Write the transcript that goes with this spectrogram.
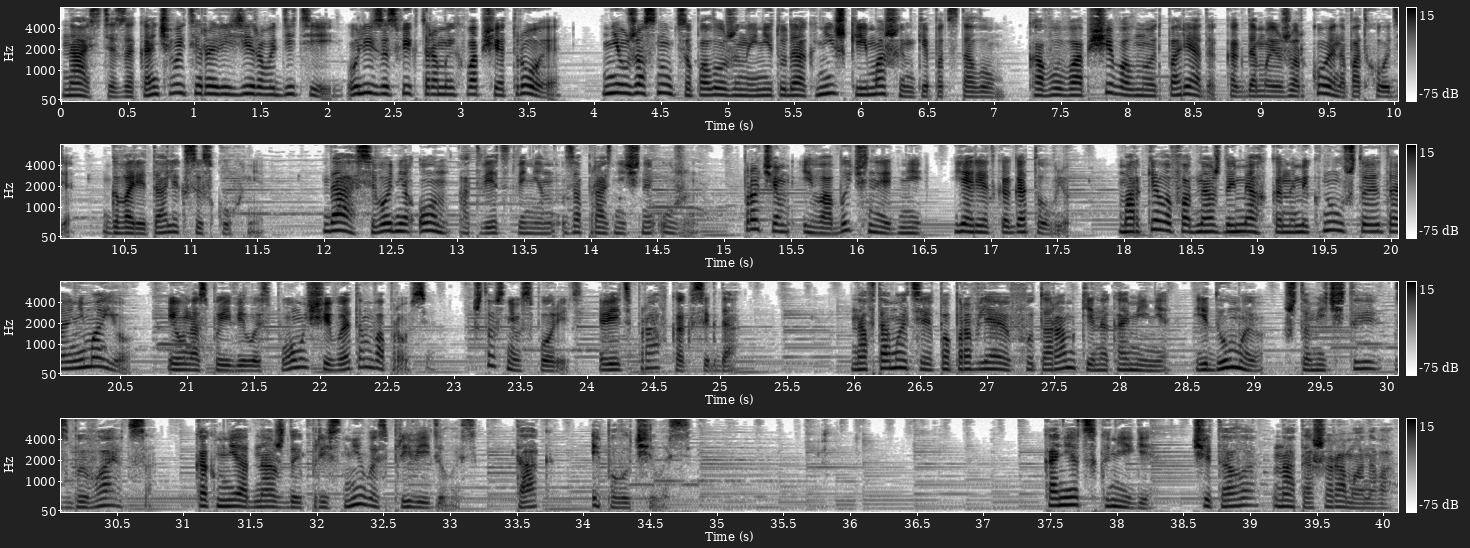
«Настя, заканчивай терроризировать детей. У Лизы с Виктором их вообще трое. Не ужаснутся положенные не туда книжки и машинки под столом. Кого вообще волнует порядок, когда мое жаркое на подходе?» — говорит Алекс из кухни. Да, сегодня он ответственен за праздничный ужин. Впрочем, и в обычные дни я редко готовлю. Маркелов однажды мягко намекнул, что это не мое, и у нас появилась помощь и в этом вопросе. Что с ним спорить, ведь прав, как всегда. На автомате поправляю фоторамки на камине и думаю, что мечты сбываются. Как мне однажды приснилось, привиделось. Так и получилось. Конец книги. Читала Наташа Романова.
